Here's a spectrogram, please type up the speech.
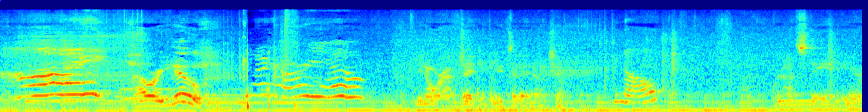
Hi. How are you? Good, how are you? You know where I'm taking you today, don't you? No. We're not staying here.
